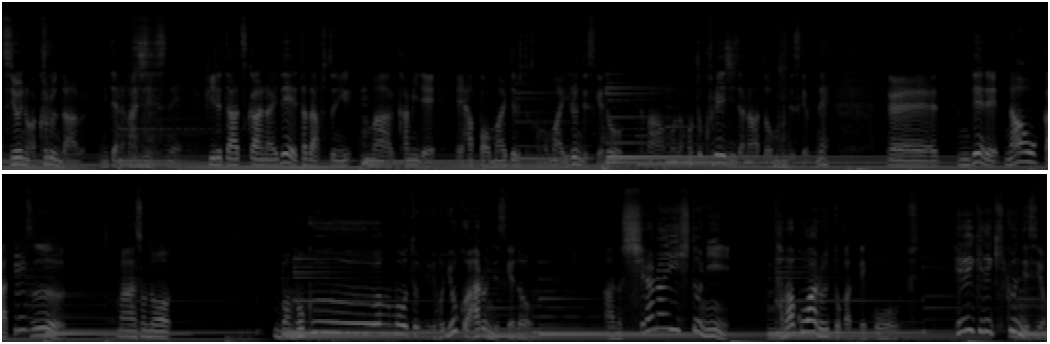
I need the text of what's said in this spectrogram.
強いのが来るんだみたいな感じですねフィルター使わないでただ普通にまあ紙で葉っぱを巻いてる人とかもまあいるんですけどまあもう本当クレイジーだなと思うんですけどね、えー、でなおかつまあその、まあ、僕もよくあるんですけどあの知らない人に「タバコある?」とかってこう平気で聞くんですよ。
